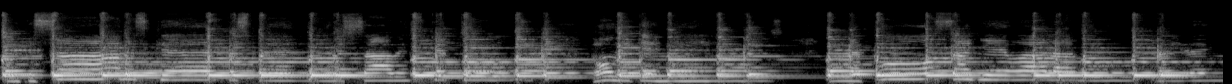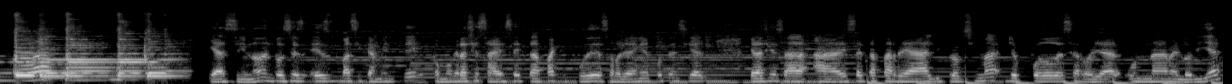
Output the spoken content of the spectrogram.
porque sabes que así, ¿no? Entonces es básicamente como gracias a esa etapa que pude desarrollar en el potencial, gracias a, esa etapa real y próxima, yo puedo desarrollar una melodía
